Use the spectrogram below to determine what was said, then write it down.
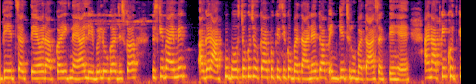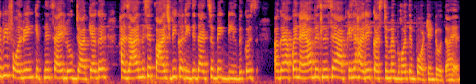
भेज सकते हैं और आपका एक नया लेबल होगा जिसका, जिसके बारे में अगर आपके दोस्तों को छोड़कर आपको किसी को बताना है तो आप इनके थ्रू बता सकते हैं। एंड आपके खुद के भी फॉलोइंग कितने सारे लोग जाके अगर हज़ार में से पाँच भी खरीदे that's a big deal because अगर आपका नया बिज़नेस है आपके लिए हर एक कस्टमर बहुत इंपॉर्टेंट होता है।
